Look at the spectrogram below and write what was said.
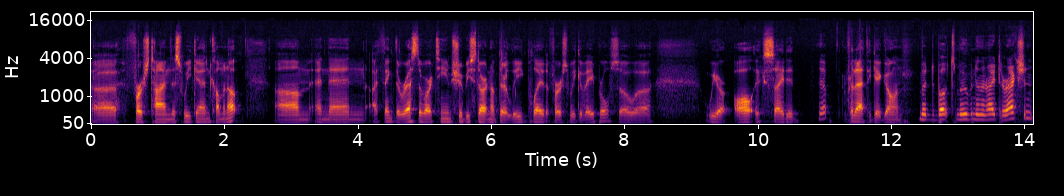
uh, first time this weekend coming up, um, and then I think the rest of our teams should be starting up their league play the first week of April. So uh, we are all excited Yep. for that to get going. But the boat's moving in the right direction.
